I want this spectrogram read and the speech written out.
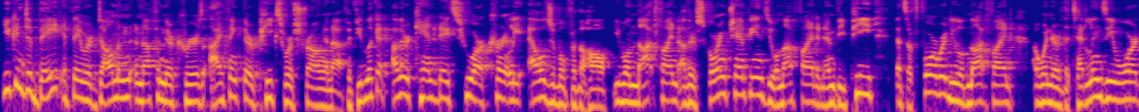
You can debate if they were dominant enough in their careers. I think their peaks were strong enough. If you look at other candidates who are currently eligible for the Hall, you will not find other scoring champions. You will not find an MVP that's a forward. You will not find a winner of the Ted Lindsay Award.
